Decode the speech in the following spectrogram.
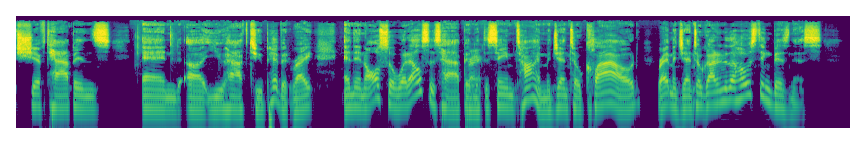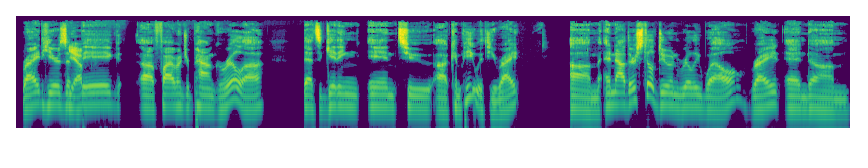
shift happens and uh, you have to pivot, right? And then also, what else has happened Right. at the same time? Magento Cloud, right? Magento got into the hosting business, right? Here's a Yep. big uh, 500 pound gorilla that's getting in to uh, compete with you, right? Um, and now they're still doing really well, right? And um,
